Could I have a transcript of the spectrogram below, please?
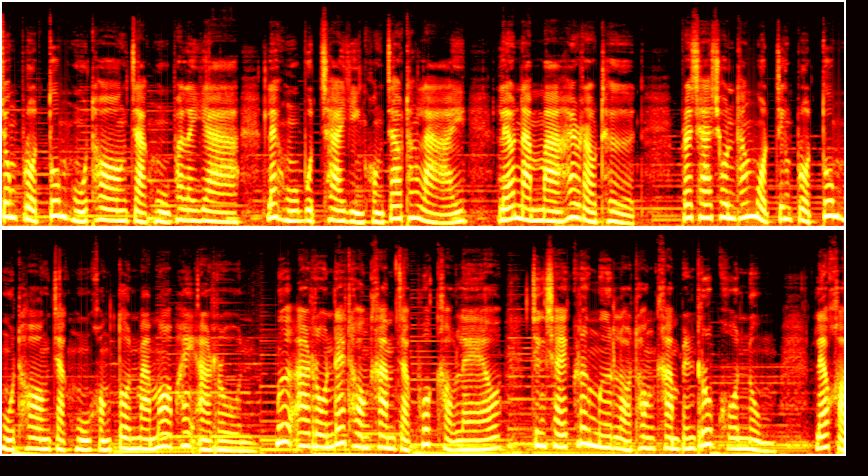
จงปลดตุ้มหูทองจากหูภรรยา และหูบุตรชายหญิงของเจ้าทั้งหลาย แล้วนำมาให้เราเถิด ประชาชนทั้งหมดจึงปลดตุ้มหูทองจากหูของตนมามอบให้อาโรน เมื่ออาโรนได้ทองคำจากพวกเขาแล้ว จึงใช้เครื่องมือหล่อทองคำเป็นรูปโคนหนุ่ม แล้วเขา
